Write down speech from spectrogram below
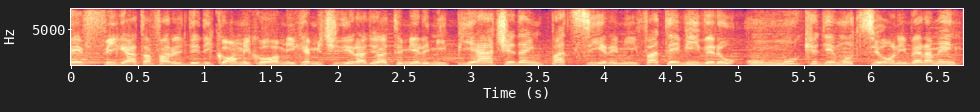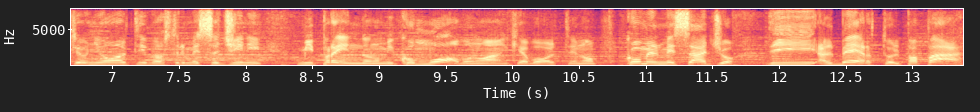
Che figata fare il dedicomico, amiche e amici di Radio Latte Miele. Mi piace da impazzire, mi fate vivere un mucchio di emozioni. Veramente ogni volta i vostri messaggini mi prendono, mi commuovono anche a volte, no? Come il messaggio di Alberto, il papà,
